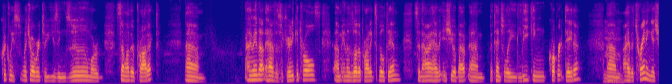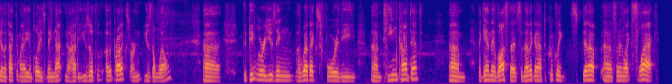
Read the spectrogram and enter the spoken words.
quickly switch over to using Zoom or some other product. Um, I may not have the security controls um, in those other products built in. So now I have an issue about um, potentially leaking corporate data. Um, mm-hmm. I have a training issue on the fact that my employees may not know how to use other products or use them well. Uh, the people who are using the WebEx for the um, team content, um, again, they've lost that. So now they're going to have to quickly spin up uh, something like Slack.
